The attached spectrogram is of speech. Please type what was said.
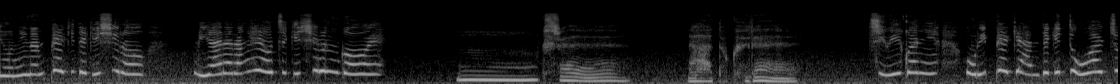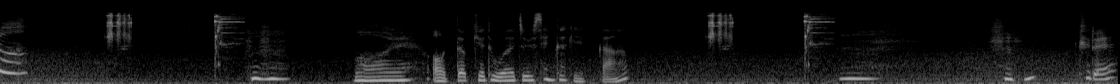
윤이는 폐기되기 싫어. 미아라랑 헤어지기 싫은 걸. 음, 그래. 나도 그래. 지휘관이 우리 폐기 안 되게 도와줘. 뭘 어떻게 도와줄 생각일까? 음. 그래.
